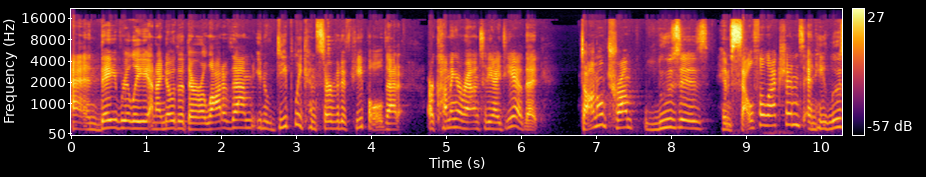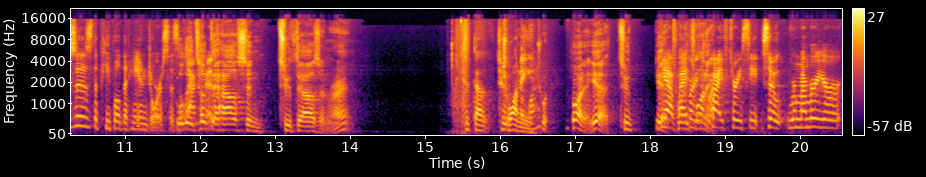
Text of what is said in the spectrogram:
And they really, and I know that there are a lot of them, you know, deeply conservative people that are coming around to the idea that Donald Trump loses himself elections and he loses the people that he endorses Well, they took the House in 2000, right? 2020. 20, yeah. Two, yeah, yeah by, by three seats. So remember your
